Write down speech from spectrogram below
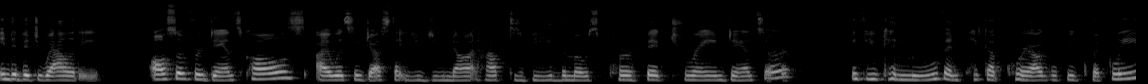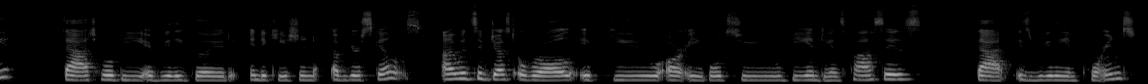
individuality. Also for dance calls, I would suggest that you do not have to be the most perfect trained dancer. If you can move and pick up choreography quickly, that will be a really good indication of your skills. I would suggest overall if you are able to be in dance classes, that is really important.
